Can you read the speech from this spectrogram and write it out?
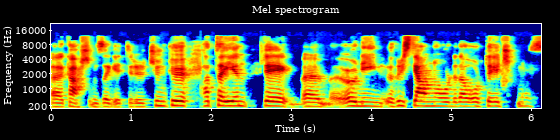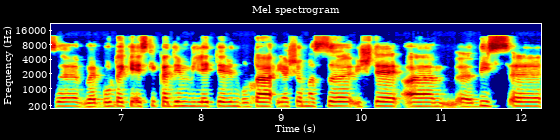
e, karşımıza getirir. Çünkü Hatay'ın işte e, örneğin Hristiyanlığı orada da ortaya çıkması ve buradaki eski kadim milletlerin burada yaşaması işte e, e, biz e,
